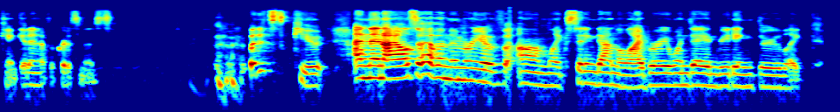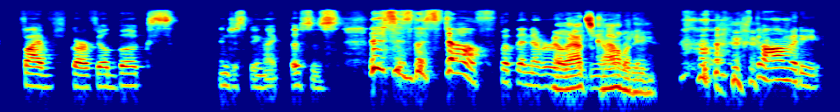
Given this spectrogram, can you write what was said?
can't get enough of Christmas. but it's cute. And then I also have a memory of um like sitting down in the library one day and reading through like five Garfield books and just being like, this is this is the stuff, but then never Now really that's picking it up comedy. comedy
